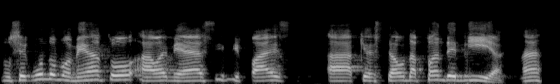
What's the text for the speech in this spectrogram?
No segundo momento, a OMS me faz a questão da pandemia, né?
